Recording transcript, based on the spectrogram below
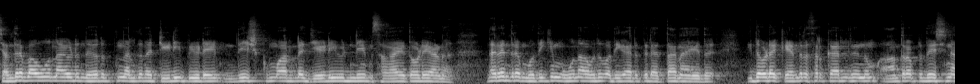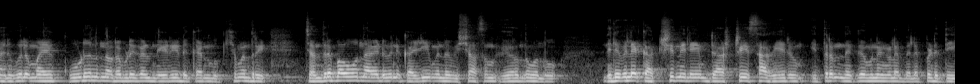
ചന്ദ്രബാബു നായിഡു നേതൃത്വം നൽകുന്ന ടി ഡി പിയുടെയും നിതീഷ് കുമാറിന്റെ ജെ ഡി യുവിന്റെയും സഹായത്തോടെയാണ് നരേന്ദ്രമോദിക്ക് മൂന്നാമതും അധികാരത്തിലെത്താനായത്. ഇതോടെ കേന്ദ്ര സർക്കാരിൽ നിന്നും ആന്ധ്രാപ്രദേശിന് അനുകൂലമായ കൂടുതൽ നടപടികൾ നേടിയെടുക്കാൻ മുഖ്യമന്ത്രി ചന്ദ്രബാബു നായിഡുവിന് കഴിയുമെന്ന വിശ്വാസം ഉയർന്നു വന്നു. നിലവിലെ കക്ഷി നിലയും രാഷ്ട്രീയ സാഹചര്യവും ഇത്തരം നിഗമനങ്ങളെ ബലപ്പെടുത്തി.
